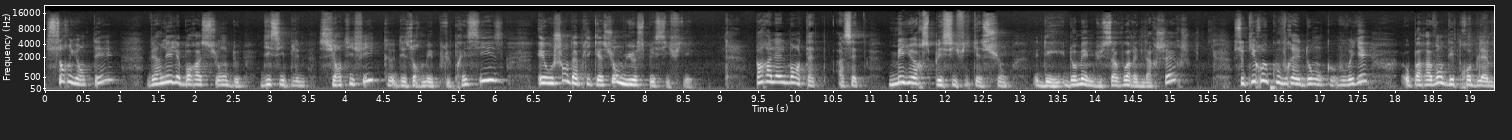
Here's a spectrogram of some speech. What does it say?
s'orienter vers l'élaboration de disciplines scientifiques désormais plus précises, et au champ d'application mieux spécifié. Parallèlement à cette meilleure spécification des domaines du savoir et de la recherche, ce qui recouvrait donc, vous voyez, auparavant des problèmes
